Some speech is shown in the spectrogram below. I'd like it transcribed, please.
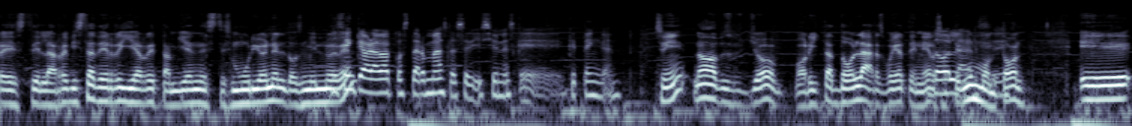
este, la revista de R&R también este, murió en el 2009. Dicen que ahora va a costar más las ediciones que, que tengan. Sí, no, pues yo ahorita dólares voy a tener, o sea, tengo un sí. montón. Eh,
